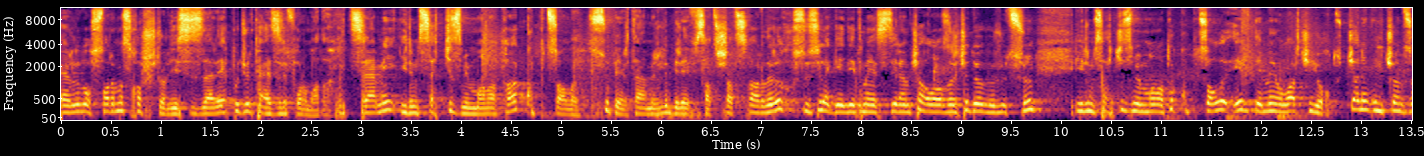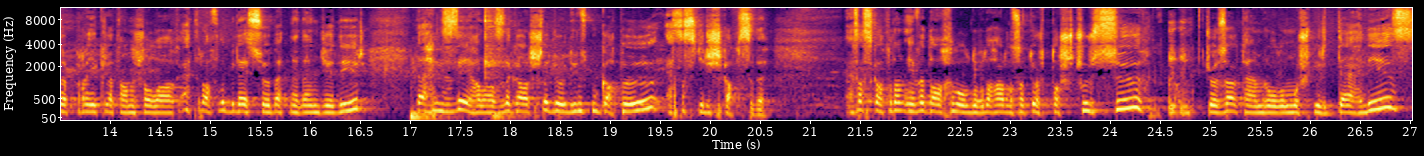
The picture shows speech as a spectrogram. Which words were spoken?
Dəyərli dostlarımız, xoş gördük sizləri. Bu gün təcili formada cəmi 28 min manata kupçalı, super təmirli bir ev satışa çıxardırıq. Xüsusilə qeyd etmək istəyirəm ki, hal-hazırki dövr üçün 28 min manata kupçalı ev demək olar ki, yoxdur. Gəlin ilk öncə proyektlə tanış olaq, ətraflı bilək söhbət nədən gedir. Dəhlizdə hal-hazırda qarşıda gördüyünüz bu qapı əsas giriş qapısıdır. Əsas qapıdan evə daxil olduqda hardasa 4 daş kürsü, gözəl təmir olunmuş bir dəhliz,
